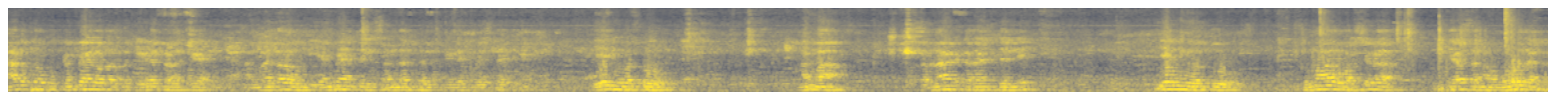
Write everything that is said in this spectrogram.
ನಾಡಪ್ರಭು ಕೆಂಪೇಗೌಡರ ಬಗ್ಗೆ ಹೇಳ್ಕೊಳ್ಳೋಕ್ಕೆ ನಮ್ಮೆಲ್ಲರ ಒಂದು ಹೆಮ್ಮೆ ಅಂತ ಈ ಸಂದರ್ಭದಲ್ಲಿ ಹೇಳಕ್ಕೆ ಬಯಸ್ತಾ ಇದ್ದೀನಿ ಏನಿವತ್ತು ನಮ್ಮ ಕರ್ನಾಟಕ ರಾಜ್ಯದಲ್ಲಿ ಏನಿವತ್ತು ಸುಮಾರು ವರ್ಷಗಳ ಇತಿಹಾಸ ನಾವು ನೋಡಿದಾಗ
